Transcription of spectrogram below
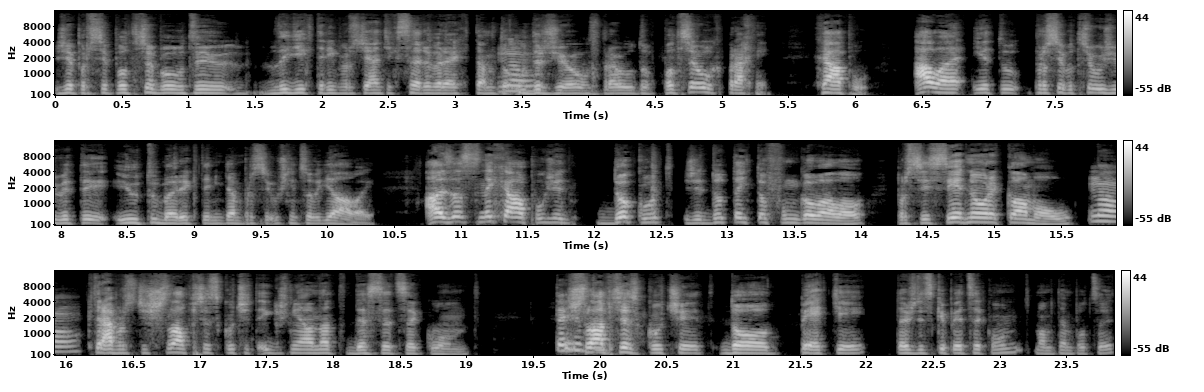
že prostě potřebují ty lidi, kteří prostě na těch serverech tam to No. udržují, spravují to, potřebují prachy. Chápu. Ale je tu, prostě potřebují živit ty youtubery, kteří tam prostě už něco vydělávají. Ale zase nechápu, že dokud, že doteď to fungovalo, prostě s jednou reklamou, no, která prostě šla přeskočit, i když měla nad 10 sekund. takže Šla to, přeskočit do pěti, to je vždycky pět sekund, mám ten pocit.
